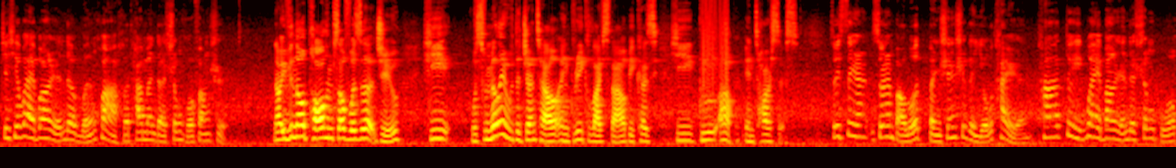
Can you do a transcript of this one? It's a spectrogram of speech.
这些外邦人的文化和他们的生活方式。 Now, even though Paul himself was a Jew, he was familiar with the Gentile and Greek lifestyle because he grew up in Tarsus. 所以虽然虽然保罗本身是个犹太人，他对外邦人的生活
